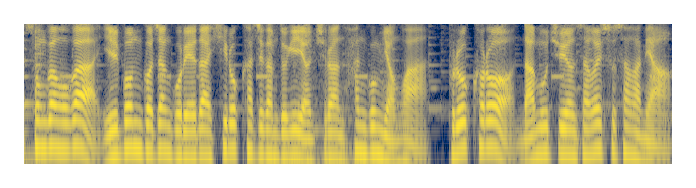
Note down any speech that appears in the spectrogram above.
송강호가 일본 거장 고레에다 히로카즈 감독이 연출한 한국 영화 브로커로 나무 주연상을 수상하며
